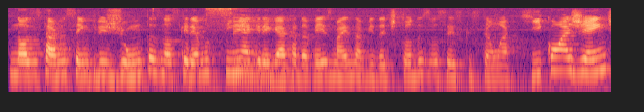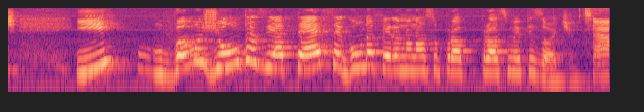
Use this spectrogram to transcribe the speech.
nós estarmos sempre juntas. Nós queremos sim, sim, agregar cada vez mais na vida de todos vocês que estão aqui com a gente. E vamos juntas e até segunda-feira no nosso próximo episódio. Tchau.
